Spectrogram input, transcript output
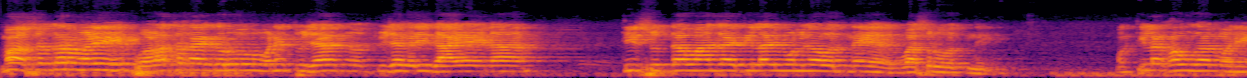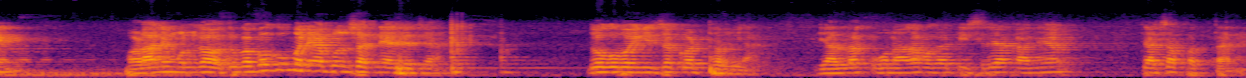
मग असं कर म्हणे हे फळाचं काय करू? म्हणे तुझ्या तुझ्या घरी गाय आहे ना ती सुद्धा वांज आहे तिलाही मुलगा होत नाही वासरू होत नाही. मग तिला खाऊ घाल म्हणे. फळाने मुलगा होतो का बघू म्हणे आपण संन्यासाच्या दोघं बहिणीचं कट ठरला. याला कोणाला बघा तिसऱ्या कान्या त्याचा पत्ता नाही.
